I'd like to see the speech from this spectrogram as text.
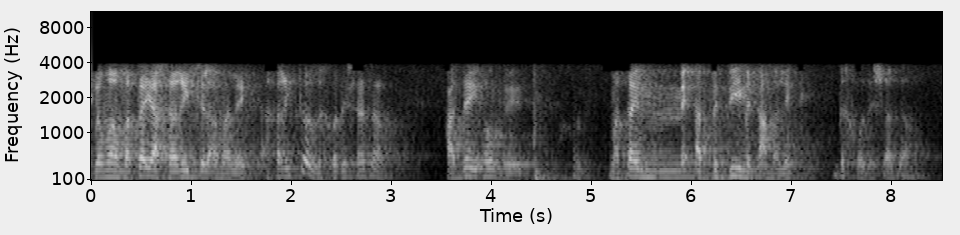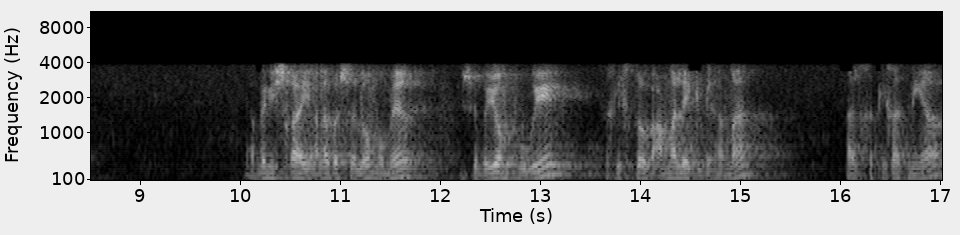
כלומר, מתי האחרית של עמלק? אחריתו זה חודש אדם. עדי עובד, מתי מאבדים את עמלק? בחודש אדם. הבן איש חי, עליו השלום, אומר שביום פורים צריך לכתוב עמלק והמן על חתיכת נייר,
